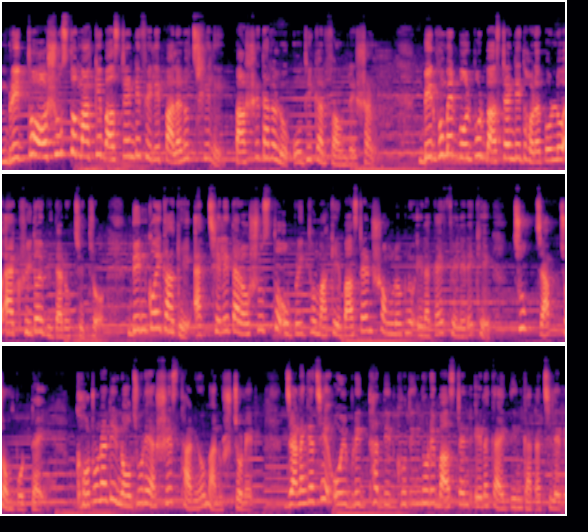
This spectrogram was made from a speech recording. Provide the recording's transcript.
বৃদ্ধ অসুস্থ মাকে বাসস্ট্যান্ডে ফেলে পালালো ছেলে। পাশে দাঁড়াল অধিকার ফাউন্ডেশন। বীরভূমের বোলপুর বাসস্ট্যান্ডে ধরা পড়ল এক হৃদয় বিদারক চিত্র। দিন কয়েক আগে এক ছেলে তার অসুস্থ ও বৃদ্ধ মাকে বাসস্ট্যান্ড সংলগ্ন এলাকায় ফেলে রেখে চুপচাপ চম্পট দেয়। ঘটনাটি নজরে আসে স্থানীয় মানুষজনের। জানা গেছে, ওই বৃদ্ধা দীর্ঘদিন ধরে বাসস্ট্যান্ড এলাকায় দিন কাটাচ্ছিলেন।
